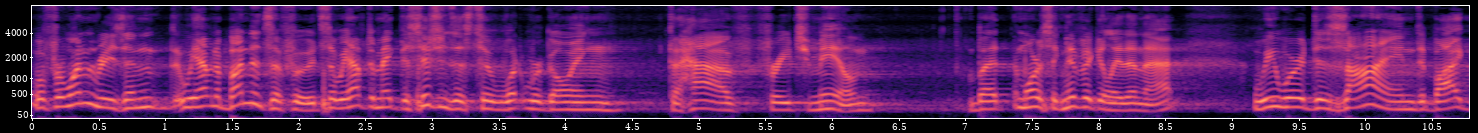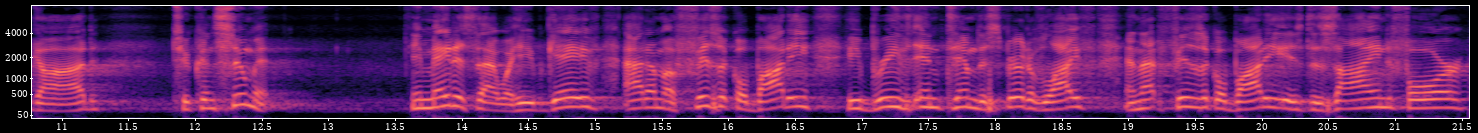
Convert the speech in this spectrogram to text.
Well, for one reason, we have an abundance of food, so we have to make decisions as to what we're going to have for each meal. But more significantly than that, we were designed by God to consume it. He made us that way. He gave Adam a physical body. He breathed into him the spirit of life, and that physical body is designed for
